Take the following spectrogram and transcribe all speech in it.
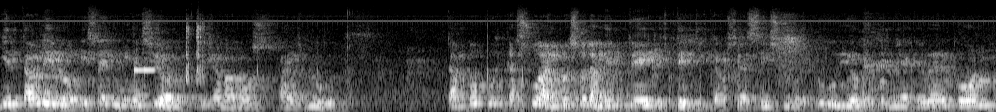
y el tablero, esa iluminación que llamamos Ice Blue, tampoco es casual, no es solamente estética, o sea, se hizo un estudio que tenía que ver con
